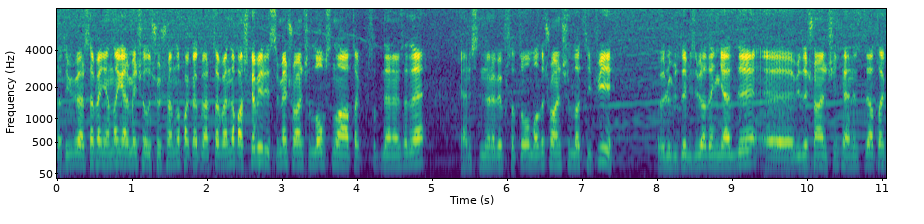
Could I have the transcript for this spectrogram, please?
Latifi Verstappen yanına gelmeye çalışıyor şu anda fakat Verstappen'de başka bir isime şu an için Lobson'a atak fırsatı denemese de kendisinin öyle bir fırsatı olmadı. Şu an için Latifi önümüzde bizi birden geldi. Ee, biz de şu an için kendisine atak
